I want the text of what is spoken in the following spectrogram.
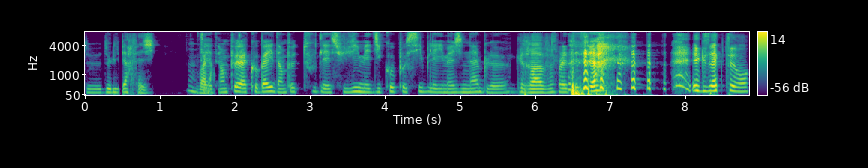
de, de l'hyperphagie. Voilà. un peu la cobaye d'un peu tous les suivis médicaux possibles et imaginables. Grave. Pour les TCA. Exactement.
